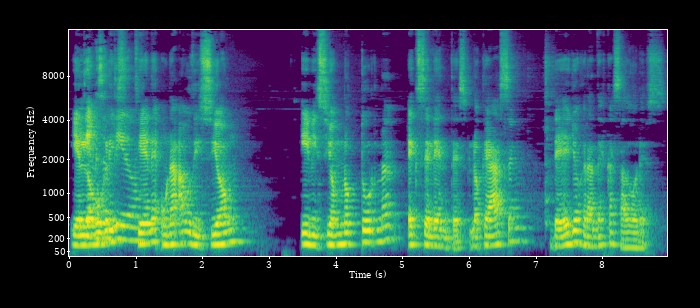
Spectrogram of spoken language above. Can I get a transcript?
Y el lobo gris sentido. tiene una audición y visión nocturna excelentes, lo que hacen de ellos grandes cazadores.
